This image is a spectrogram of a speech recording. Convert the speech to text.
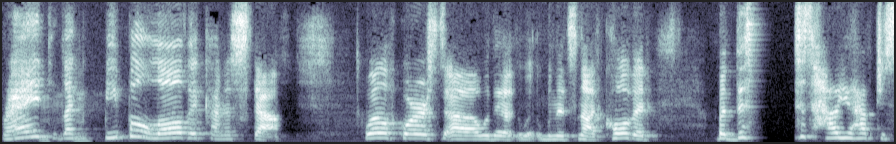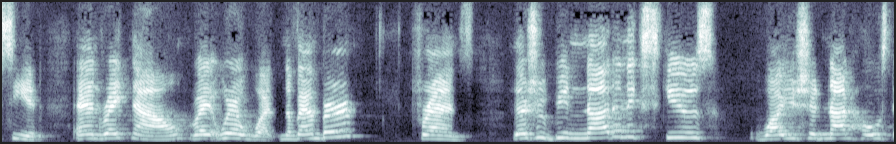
right? Mm-hmm. like people love that kind of stuff. Well of course uh, when it's not covid but this, this is how you have to see it. And right now right we're what november? Friends there should be not an excuse why you should not host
